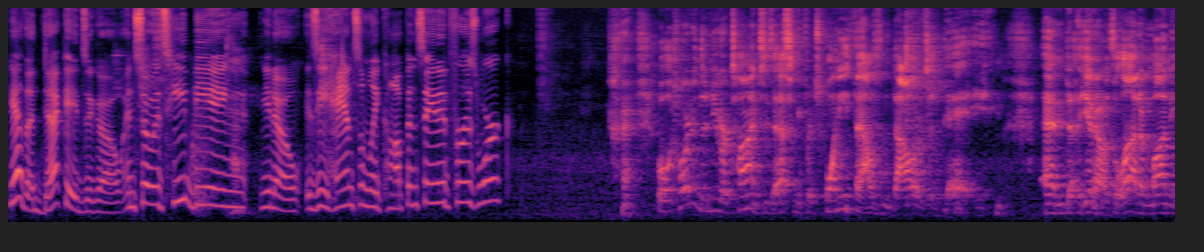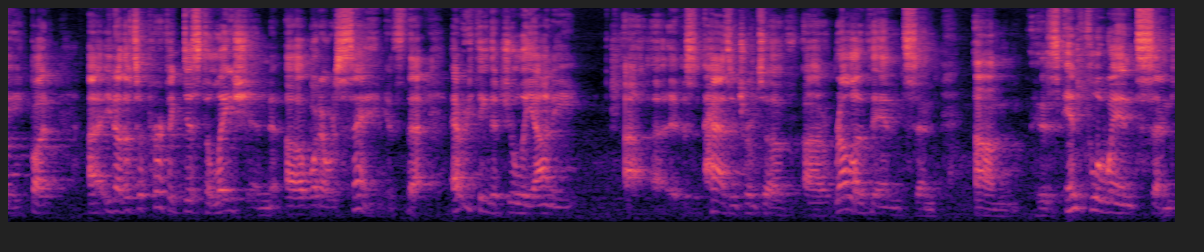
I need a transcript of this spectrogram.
Yeah, the decades ago. And so is he being, you know, is he handsomely compensated for his work? well, according to the New York Times, he's asking for $20,000 a day. And, uh, you know, it's a lot of money, but uh, you know, that's a perfect distillation of what I was saying, is that everything that Giuliani uh, has in terms of uh, relevance and um, his influence and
